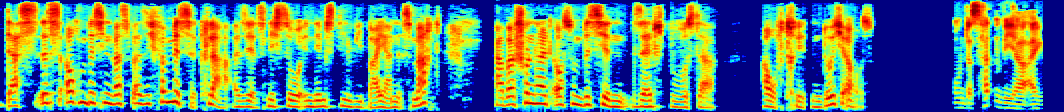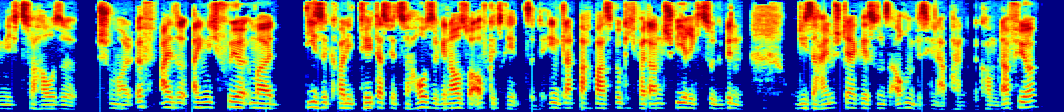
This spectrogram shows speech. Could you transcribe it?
Das ist auch ein bisschen was, was ich vermisse. Klar, also jetzt nicht so in dem Stil, wie Bayern es macht, aber schon halt auch so ein bisschen selbstbewusster auftreten, durchaus. Und das hatten wir ja eigentlich zu Hause schon mal öfter, also eigentlich früher immer diese Qualität, dass wir zu Hause genauso aufgetreten sind. In Gladbach war es wirklich verdammt schwierig zu gewinnen. Und diese Heimstärke ist uns auch ein bisschen abhanden gekommen. Dafür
